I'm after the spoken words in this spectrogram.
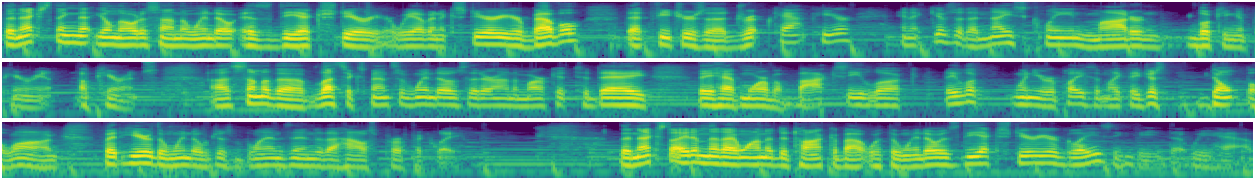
The next thing that you'll notice on the window is the exterior. We have an exterior bevel that features a drip cap here and it gives it a nice, clean, modern looking appearance. Uh, some of the less expensive windows that are on the market today, they have more of a boxy look. They look, when you replace them, like they just don't belong, but here the window just blends into the house perfectly. The next item that I wanted to talk about with the window is the exterior glazing bead that we have.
